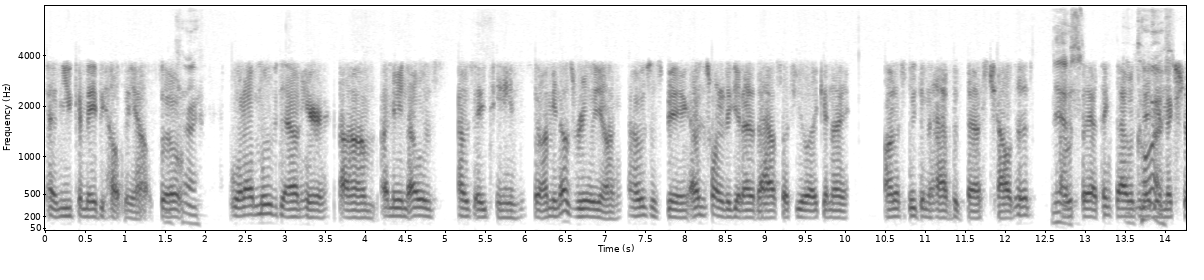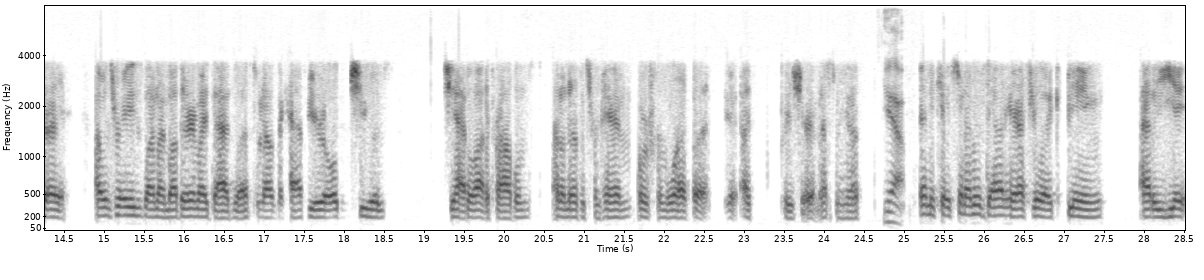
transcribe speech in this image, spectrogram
and you can maybe help me out. So Okay. when I moved down here, um I mean, I was I was 18. So I mean, I was really young. I was just being I just wanted to get out of the house, I feel like, and I honestly didn't have the best childhood. I would say I think that was maybe a mixture. I, I was raised by my mother and my dad left when I was like half a year old and she was she had a lot of problems. I don't know if it's from him or from what, but I'm pretty sure it messed me up Yeah. any case, when I moved down here, I feel like being at a, ye-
